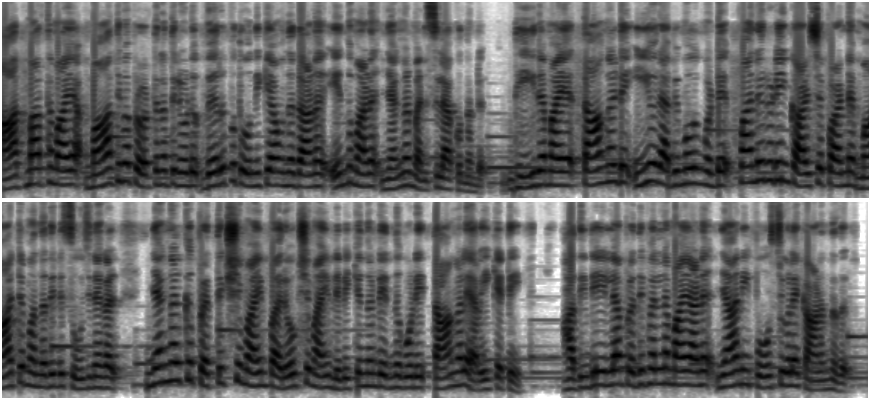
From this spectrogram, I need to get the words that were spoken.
ആത്മാർത്ഥമായ മാധ്യമ പ്രവർത്തനത്തിനോട് വെറുപ്പ് തോന്നിക്കാവുന്നതാണ് എന്നുമാണ് ഞങ്ങൾ മനസ്സിലാക്കുന്നുണ്ട്. ധീരമായ താങ്കളുടെ ഈ ഒരു അഭിമുഖം കൊണ്ട് പലരുടെയും കാഴ്ചപ്പാടിന് മാറ്റം വന്നതിന്റെ സൂചനകൾ ഞങ്ങൾക്ക് പ്രത്യക്ഷമായും പരോക്ഷമായും ലഭിക്കുന്നുണ്ട് എന്നുകൂടി താങ്കളെ അറിയിക്കട്ടെ. അതിന്റെ എല്ലാം പ്രതിഫലനമായാണ് ഞാൻ ഈ പോസ്റ്റുകളെ കാണുന്നത്.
